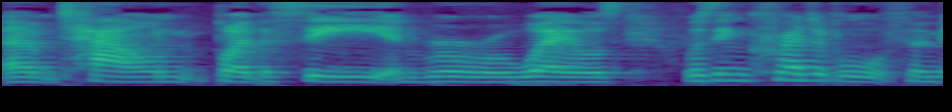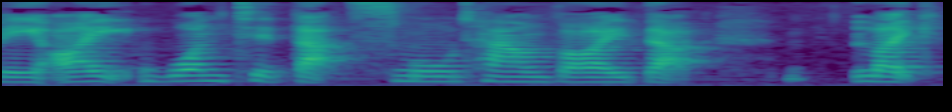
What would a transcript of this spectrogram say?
um, town by the sea in rural Wales, was incredible for me. I wanted that small town vibe, that like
